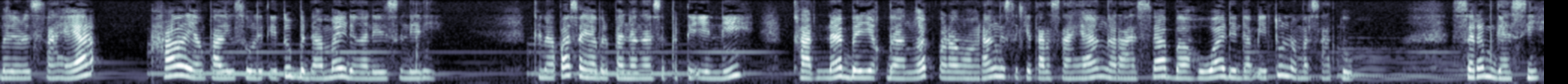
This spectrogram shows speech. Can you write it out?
menurut saya hal yang paling sulit itu berdamai dengan diri sendiri. Kenapa saya berpandangan seperti ini? Karena banyak banget orang-orang di sekitar saya ngerasa bahwa dendam itu nomor satu. Serem gak sih?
